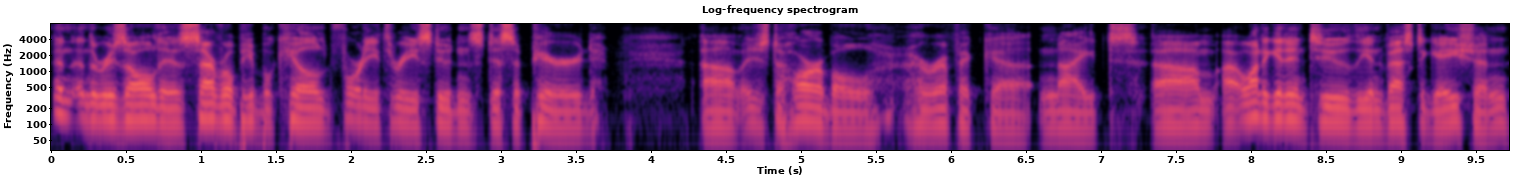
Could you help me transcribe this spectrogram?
And, and, the result is several people killed, 43 students disappeared. Um, just a horrible, horrific uh, night. Um, I want to get into the investigation,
